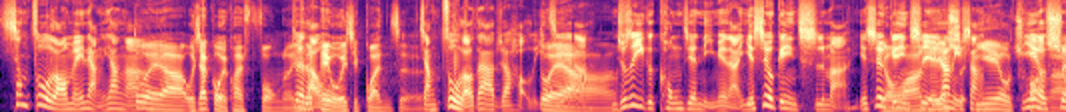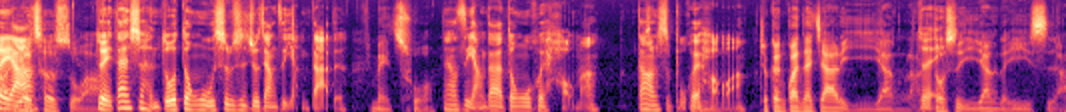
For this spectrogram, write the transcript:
像坐牢没两样啊。对啊，我家狗也快疯了，因为陪我一起关着。讲坐牢大家比较好理解啊，对啊，你就是一个空间里面啊，也是有给你吃嘛，也是有给你吃，啊、也让你上，你也有床、啊、你也有睡啊，也有厕所啊。对，但是很多动物是不是就这样子养大的？没错，那样子养大的动物会好吗？当然是不会好啊，嗯、就跟关在家里一样啦，对，都是一样的意思啊。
